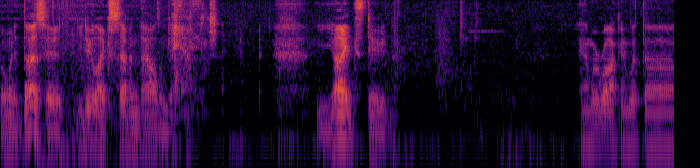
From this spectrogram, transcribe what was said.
But when it does hit, you do like 7,000 damage. Yikes, dude. And we're rocking with the,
